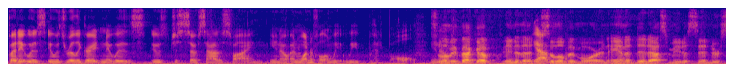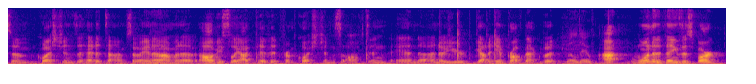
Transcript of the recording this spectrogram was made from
but it was it was really great, and it was it was just so satisfying, you know, and wonderful, and we we had a ball. You So know? let me back up into that just a little bit more. And Anna did ask me to send her some questions ahead of time. So Anna, Mm-hmm. I'm gonna obviously I pivot from questions often, and uh, I know you've got an improv back, but Will do. I, one of the things that sparked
